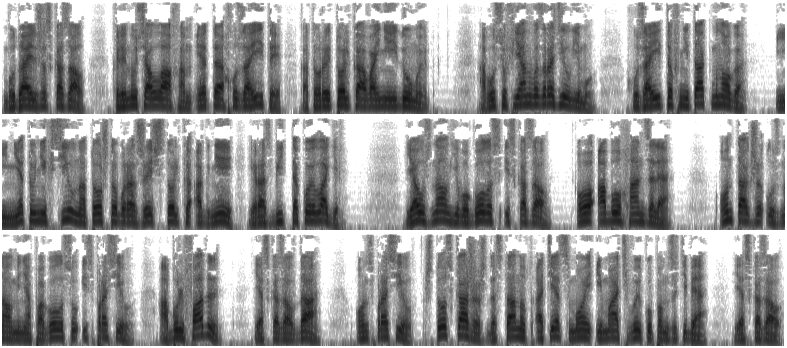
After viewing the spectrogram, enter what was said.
Будайль же сказал, «Клянусь Аллахом, это хузаиты, которые только о войне и думают». Абу Суфьян возразил ему, «Хузаитов не так много, и нет у них сил на то, чтобы разжечь столько огней и разбить такой лагерь». Я узнал его голос и сказал, «О Абу Ханзаля!» Он также узнал меня по голосу и спросил, «Абуль-Фадль?» Я сказал, «Да». Он спросил, «Что скажешь, достанут отец мой и мать выкупом за тебя?» Я сказал,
